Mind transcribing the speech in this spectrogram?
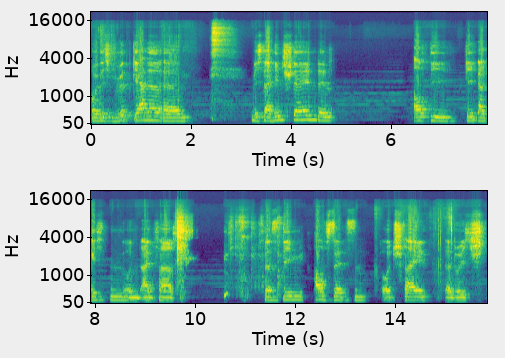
Und ich würde gerne ähm, mich da hinstellen, den auf die Gegner richten und einfach das Ding aufsetzen und schreien dadurch.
